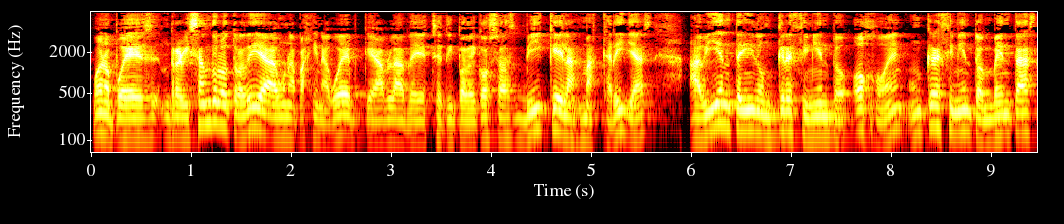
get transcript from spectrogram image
Bueno, pues revisando el otro día una página web que habla de este tipo de cosas, vi que las mascarillas habían tenido un crecimiento, ojo, ¿eh? un crecimiento en ventas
